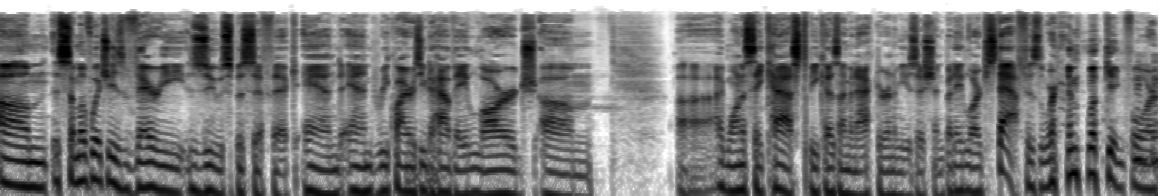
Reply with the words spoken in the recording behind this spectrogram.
um, some of which is very zoo specific and and requires you to have a large. Um, uh, I want to say cast because I'm an actor and a musician, but a large staff is the word I'm looking for,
